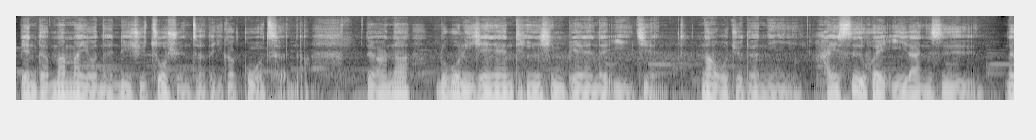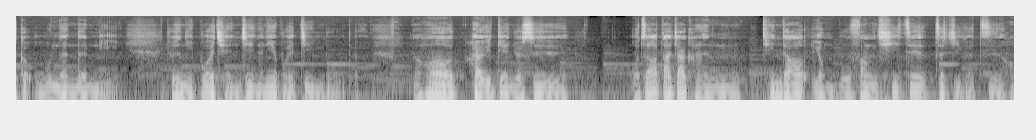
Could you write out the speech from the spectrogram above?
变得慢慢有能力去做选择的一个过程啊。对啊，那如果你今天听信别人的意见，那我觉得你还是会依然是那个无能的你，就是你不会前进的，你也不会进步的。然后还有一点就是，我知道大家可能听到“永不放弃”这这几个字哈，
